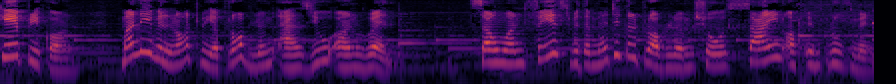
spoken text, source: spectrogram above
Capricorn. Money will not be a problem as you earn well. Someone faced with a medical problem shows sign of improvement.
